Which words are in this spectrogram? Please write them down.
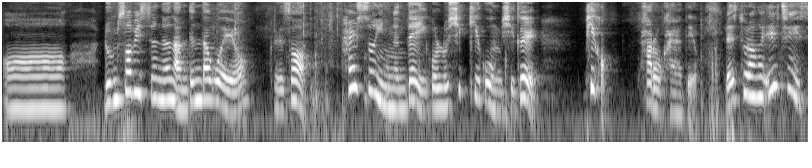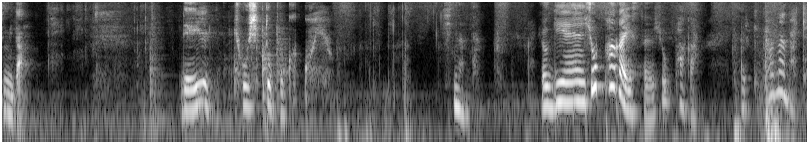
어, 룸 서비스는 안 된다고 해요. 그래서 할 수 있는데 이걸로 시키고 음식을 픽업 하러 가야 돼요. 레스토랑은 1층에 있습니다. 내일 조식도 먹을 거예요. 신난다. 여기엔 쇼파가 있어요. 쇼파가 이렇게 편안하게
